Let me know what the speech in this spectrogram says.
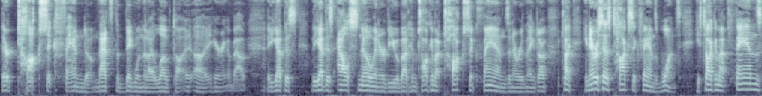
they're toxic fandom. That's the big one that I love uh, hearing about. You got this you got this Al Snow interview about him talking about toxic fans and everything. Talk, talk, he never says toxic fans once. He's talking about fans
